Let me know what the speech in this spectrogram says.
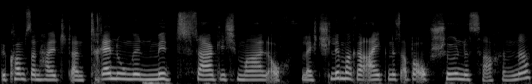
bekommst dann halt dann Trennungen mit, sag ich mal, auch vielleicht schlimmere Ereignisse, aber auch schöne Sachen, ne?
